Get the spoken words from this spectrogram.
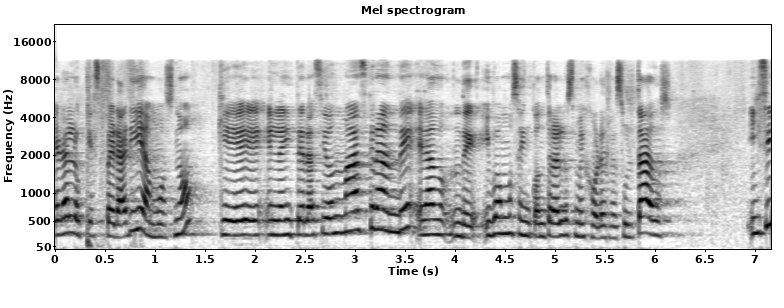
era lo que esperaríamos, ¿no? Que en la iteración más grande era donde íbamos a encontrar los mejores resultados. Y sí,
